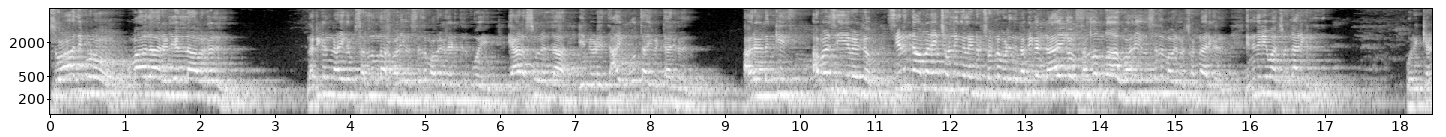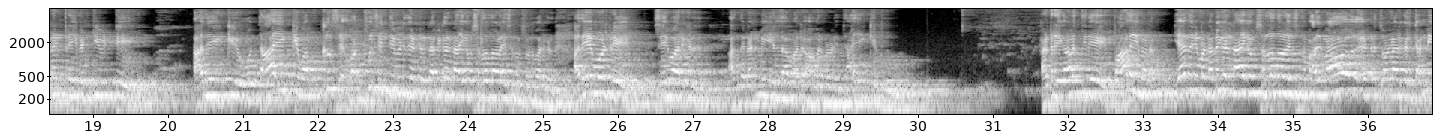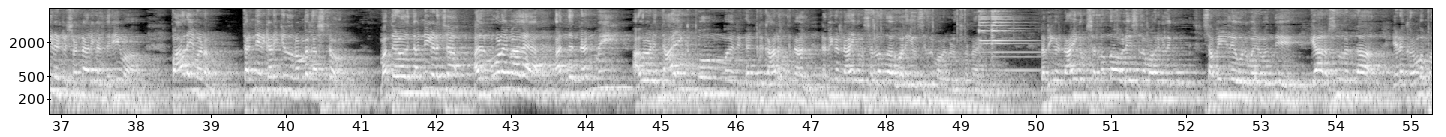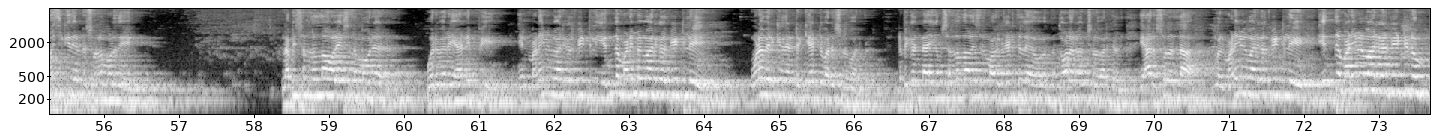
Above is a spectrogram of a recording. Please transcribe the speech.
சுவாதிபுனு உமாதா ரெலியல்லா அவர்கள் நபிகள் நாயகம் ஸல்லல்லாஹு அலைஹி செல்லும் அவர்கள் இடத்தில் போய் யார் சூழல்லா என்னுடைய தாய் மூத்தாய் விட்டார்கள். அவர்களுக்கு அமல் செய்ய வேண்டும். சிறந்த அமலை சொல்லுங்கள் என்று சொன்ன பொழுது நபிகள் நாயகம் ஸல்லல்லாஹு அலைஹி செல்லும் அவர்கள் சொன்னார்கள். என்ன தெரியுமா சொன்னார்கள்? ஒரு கிணற்றை வெட்டிவிட்டு அதுக்கு உன் தாய்க்கு வக்கு செ- வக்ஃபு செய்து விடுது என்று நபிகள் நாயகம் ஸல்லல்லாஹு அலைஹி சொல்வார்கள். அதே போன்று செய்வார்கள். அந்த நன்மை எல்லாம் அவர்களுடைய தாய்க்கு போகும். அன்றைய காலத்திலே பாலைவனம் ஏன் தெரியுமா? நபிகள் நாயகம் ஸல்லல்லாஹு அலைஹி வஸல்லம் மாவு என்று சொன்னார்கள் தண்ணீர் என்று சொன்னார்கள் தெரியுமா? பாலைவனம் தண்ணீர் கிடைக்கிறது ரொம்ப கஷ்டம். மற்றவர்களுக்கு தண்ணி கிடைச்சா அதன் மூலமாக அந்த நன்மை அவருடைய தாய்க்கு போகும் என்ற காரணத்தினால் நபிகள் நாயகம் செல்லந்தா அலைஹி செல்லும் அவர்களுக்கு சொன்னார்கள். நபிகள் நாயகம் செல்லந்தா அலைஹி செல்லும் அவர்களுக்கு சபையிலே ஒருவர் வந்து யார் ரசூலல்லாஹ் எனக்கு ரொம்ப பசிக்குது என்று சொல்லும் பொழுது நபி ஸல்லல்லாஹு வலைய செல்லும் அவர்கள் ஒருவரை அனுப்பி என் மனைவிமார்கள் வீட்டில் எந்த மனைவிமார்கள் வீட்டிலே உணவு இருக்கிறது என்று கேட்டு வர சொல்லுவார்கள். நபிகள் நாயகம் ஸல்லல்லாஹு அலைஹி அவர்கள் இடத்துல அந்த தோழர் வந்து சொல்வார்கள் யார் சொல்லல்லா உங்கள் மனைவிமார்கள் வீட்டிலே எந்த மனைவிமார்கள் வீட்டிலும்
